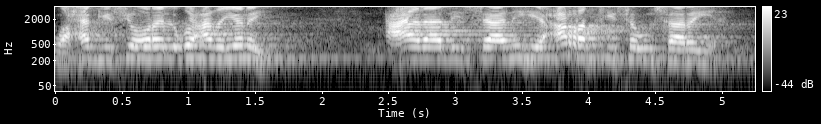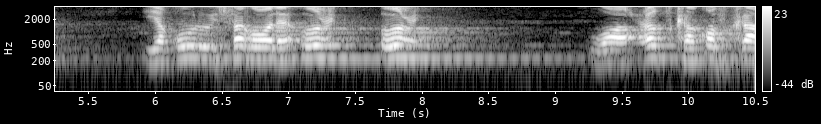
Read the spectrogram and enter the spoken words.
waa xaggiisii hore lagu cadayanayay calaa lisaanihi carabkiisa uu saaran yahay yaquulu isagoo leh waa codka qofka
